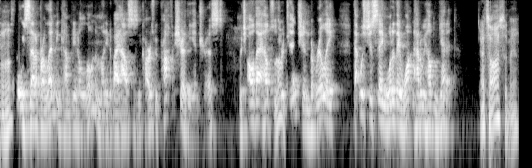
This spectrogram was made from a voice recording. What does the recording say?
Mm-hmm. So we set up our lending company to loan them money to buy houses and cars. We profit share the interest, which all that helps with oh. retention. But really, that was just saying, what do they want and how do we help them get it? That's awesome, man.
